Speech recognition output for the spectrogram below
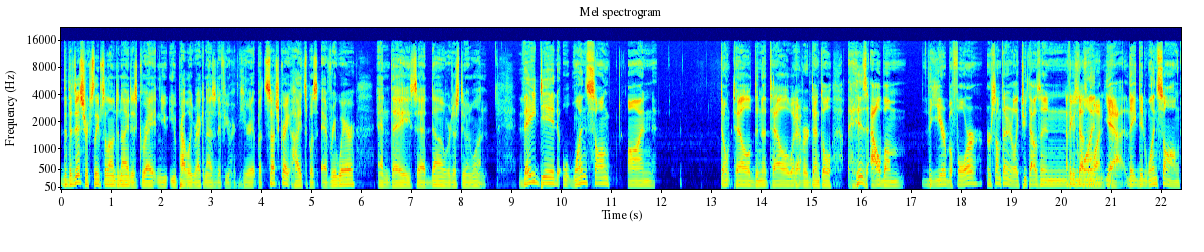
the district sleeps alone tonight is great, and you you probably recognize it if you hear it. But such great heights was everywhere, and they said no, we're just doing one. They did one song on Don't Tell, Didn't Tell, whatever, Dntel, his album the year before or something, or like 2000. I think it was 2001, Yeah, they did one song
